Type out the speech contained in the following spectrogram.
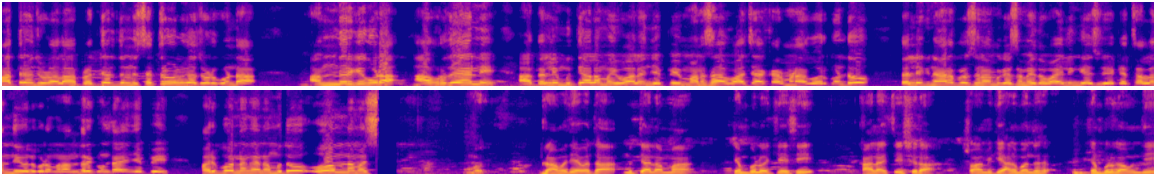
మాత్రమే చూడాలి ప్రత్యర్థుల్ని శత్రువులుగా చూడకుండా అందరికీ కూడా ఆ హృదయాన్ని ఆ తల్లి ముత్యాలమ్మ ఇవ్వాలని చెప్పి మనస వాచ కర్మణ కోరుకుంటూ తల్లి జ్ఞానప్రసనామిక సమేత వాయులింగేశ్వరి యొక్క చల్లని దీవులు కూడా మన అందరికీ ఉంటాయని చెప్పి పరిపూర్ణంగా నమ్ముతూ ఓం నమ గ్రామదేవత ముత్యాలమ్మ టెంపుల్ వచ్చేసి కాళహస్తీశ్వర స్వామికి అనుబంధ టెంపుల్గా ఉంది.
